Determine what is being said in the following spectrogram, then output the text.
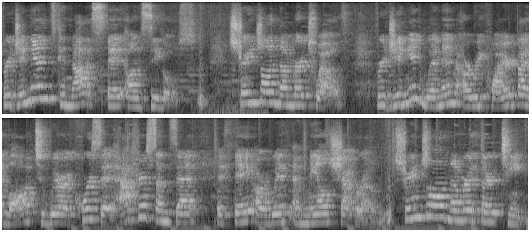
Virginians cannot spit on seagulls. Strange law number 12, Virginian women are required by law to wear a corset after sunset if they are with a male chaperone. Strange law number 13.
